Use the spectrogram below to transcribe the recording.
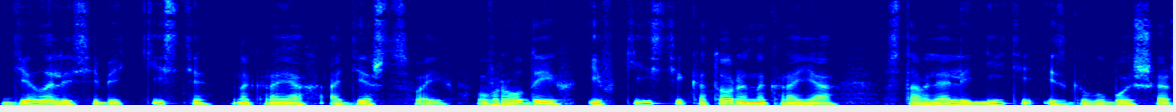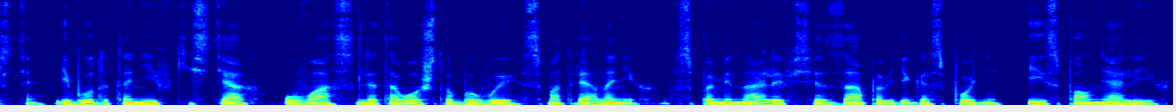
делали себе кисти на краях одежд своих, в роды их и в кисти, которые на краях, вставляли нити из голубой шерсти, и будут они в кистях у вас для того, чтобы вы, смотря на них, вспоминали все заповеди Господни и исполняли их,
